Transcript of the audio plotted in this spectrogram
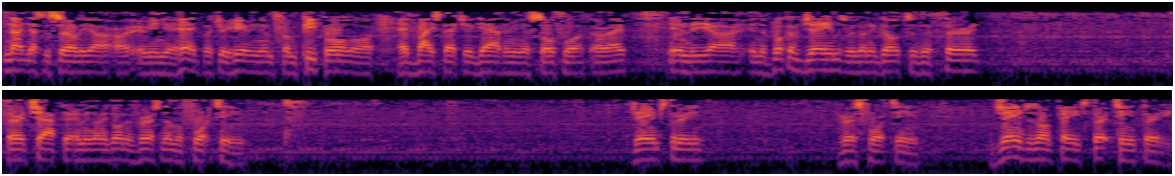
not necessarily are, are in your head, but you're hearing them from people or advice that you're gathering and so forth. All right. In the uh, in the book of James, we're going to go to the third third chapter, and we're going to go to verse number 14. James 3, verse 14. James is on page 1330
